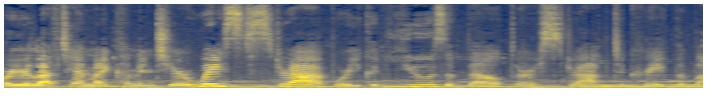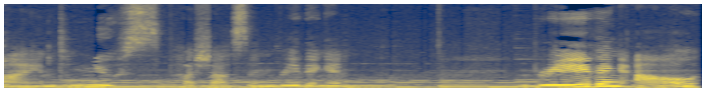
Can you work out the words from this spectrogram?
or your left hand might come into your waist strap or you could use a belt or a strap to create the bind. Noose, Pashasana, breathing in. Breathing out.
